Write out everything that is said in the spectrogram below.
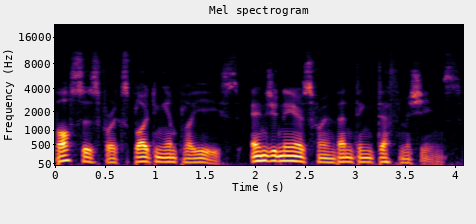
bosses for exploiting employees, engineers for inventing death machines.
